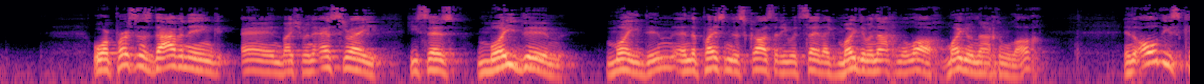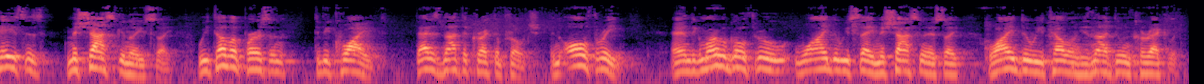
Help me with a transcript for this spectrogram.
Or a person's davening, and by Shemana Esrei, he says, moidim, moidim, and the person discussed that he would say like, moidim anachnu lach, moidim lach. In all these cases, mishaskin we tell a person to be quiet. That is not the correct approach. In all three. And the Gemara will go through why do we say mishaskin why do we tell him he's not doing correctly?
